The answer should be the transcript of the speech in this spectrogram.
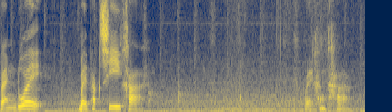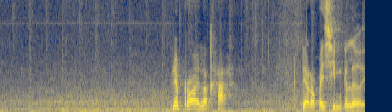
แต่งด้วยใบผักชีค่ะ ไว้ข้างๆ เรียบร้อยแล้วค่ะ เดี๋ยวเราไปชิมกันเลย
